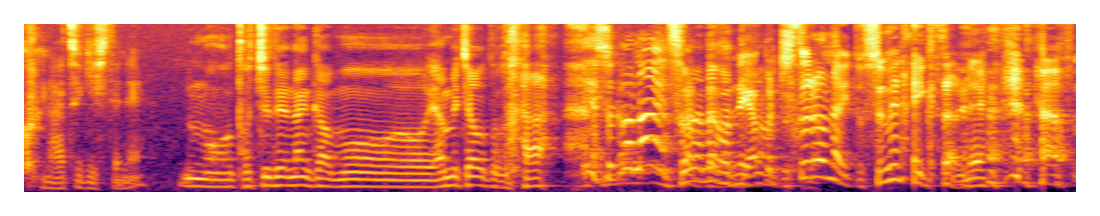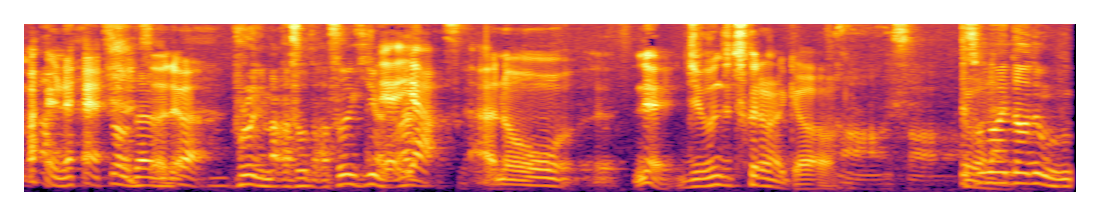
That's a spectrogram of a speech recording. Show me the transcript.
この厚着してね。えもう途中でなんかもうやめちゃおうとか。それはない それはなかった。ねやっぱり作らないと住めないからね。やっぱりね。そうだそれは。プロに任そうとかそういう気にはいなやいやかったですか？あのね自分で作らなきゃ。ああそう。その間でも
